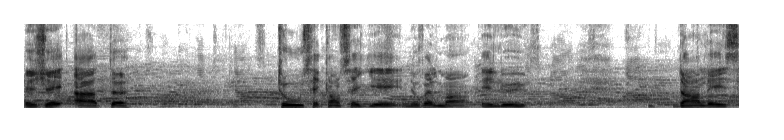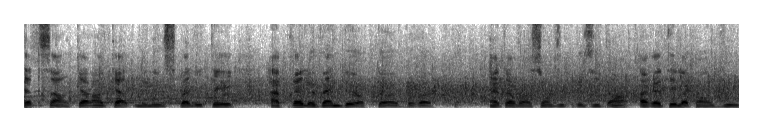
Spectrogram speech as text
et j'ai hâte, tous ces conseillers nouvellement élus dans les 744 municipalités après le 22 octobre. Intervention du président. Arrêtez la pendule.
